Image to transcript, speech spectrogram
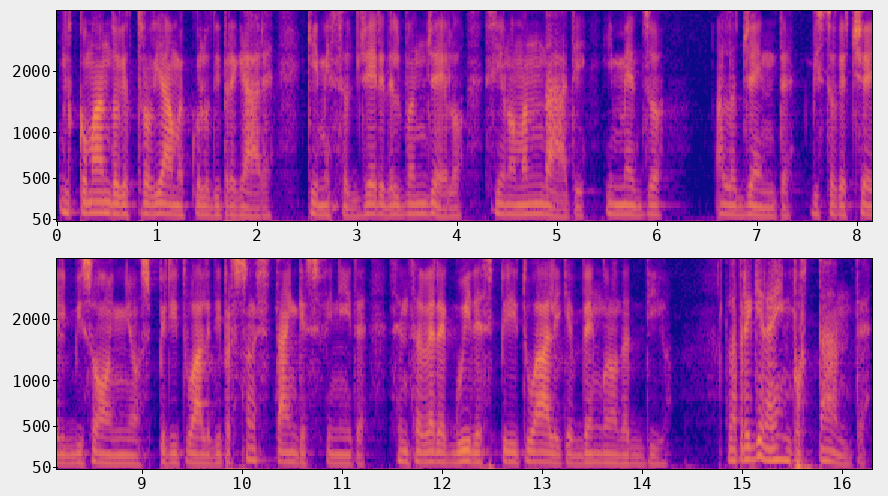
Il comando che troviamo è quello di pregare che i messaggeri del Vangelo siano mandati in mezzo a alla gente, visto che c'è il bisogno spirituale di persone stanche e sfinite, senza avere guide spirituali che vengono da Dio. La preghiera è importante.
